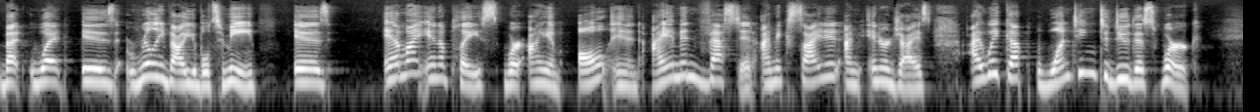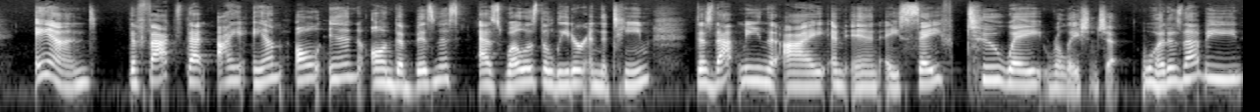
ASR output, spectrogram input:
But what is really valuable to me is Am I in a place where I am all in? I am invested. I'm excited. I'm energized. I wake up wanting to do this work and the fact that I am all in on the business as well as the leader and the team, does that mean that I am in a safe two way relationship? What does that mean?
